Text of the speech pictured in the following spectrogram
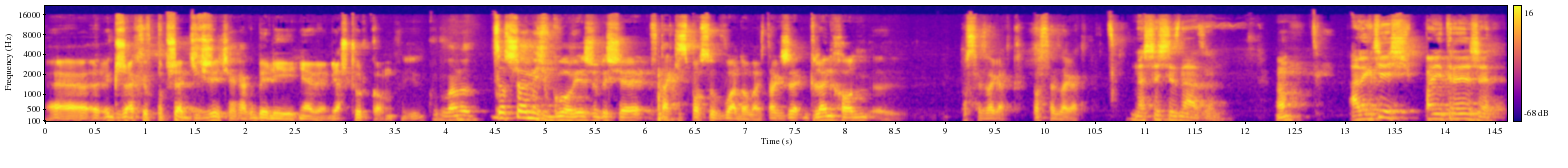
e, grzechy w poprzednich życiach, jak byli, nie wiem, jaszczurką. I, kurwa, no, co trzeba mieć w głowie, żeby się w taki sposób władować? Także Glenn Hall, e, postać zagadka, postać zagadka. Na szczęście znalazłem. No. Ale gdzieś, panie trenerze,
